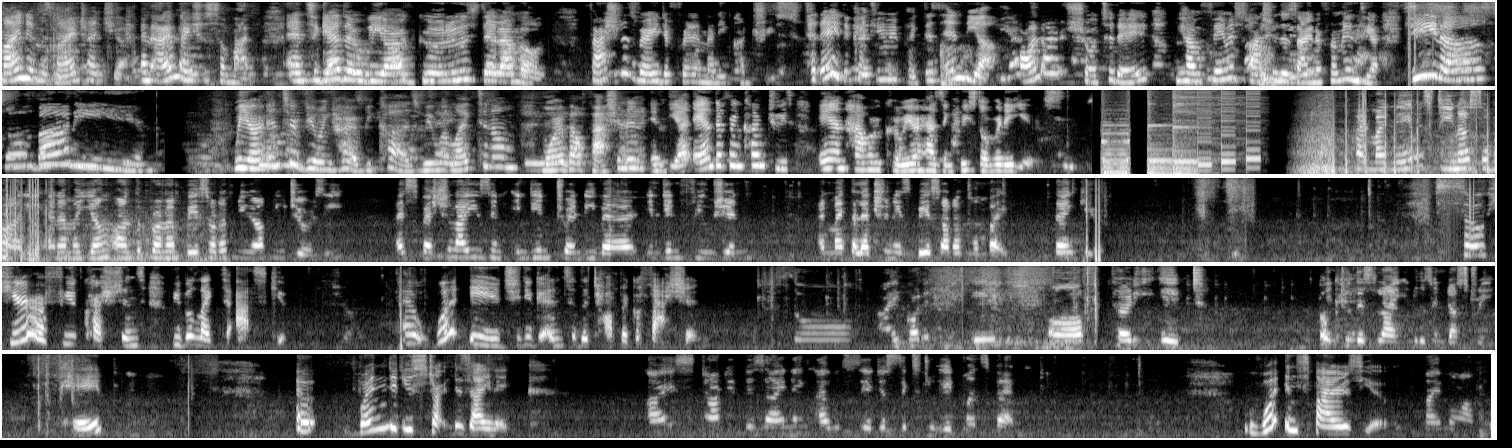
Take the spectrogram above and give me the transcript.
My name is Maya Chanchia. And I'm Aisha Saman. And together we are Gurus de la Mode. Fashion is very different in many countries. Today, the country we picked is India. On our show today, we have a famous fashion designer from India, Tina Sobhani. We are interviewing her because we would like to know more about fashion in India and different countries and how her career has increased over the years. My name is Tina Sobhani, and I'm a young entrepreneur based out of New York, New Jersey. I specialize in Indian trendy wear, Indian fusion, and my collection is based out of Mumbai. Thank you. So, here are a few questions we would like to ask you. At what age did you get into the topic of fashion? So, I got into the age of 38 Okay. into this line, into this industry. Okay. Uh, when did you start designing? I started designing, I would say, just six to eight months back. What inspires you? My mom.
